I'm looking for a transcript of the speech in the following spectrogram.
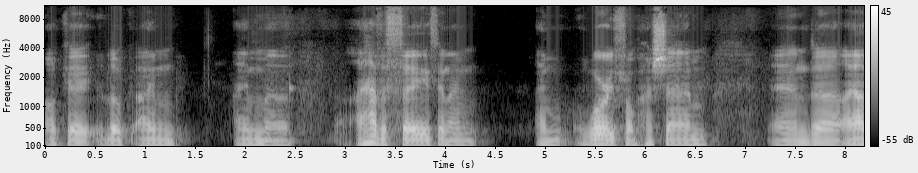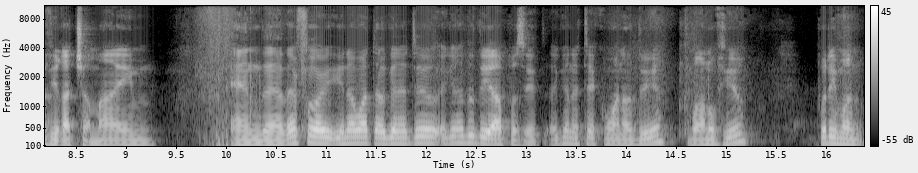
okay, look, I'm, I'm, uh, I have a faith and I'm, I'm worried from Hashem and I have Yirat Shamayim. And uh, therefore, you know what I'm going to do? I'm going to do the opposite. I'm going to take one of you, one of you, put him on,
